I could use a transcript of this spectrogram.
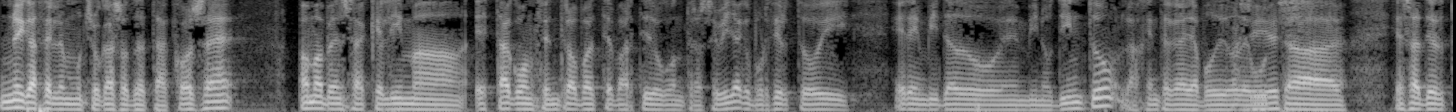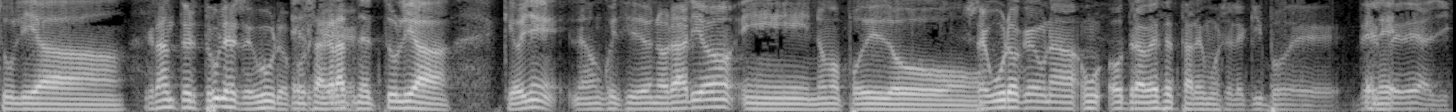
No hay que hacerle mucho caso a todas estas cosas. Vamos a pensar que Lima está concentrado para este partido contra Sevilla, que por cierto hoy era invitado en Vino Tinto. La gente que haya podido Así es. degustar esa tertulia Gran tertulia seguro. esa porque- gran tertulia que oye, no han coincidido en horario y no hemos podido... Seguro que una, otra vez estaremos el equipo de, de El- PD allí.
